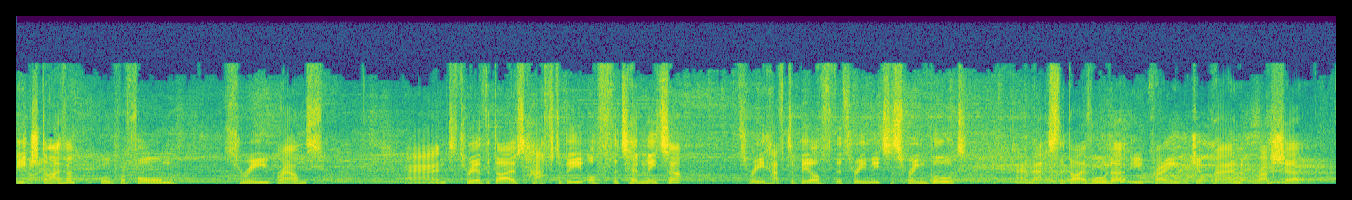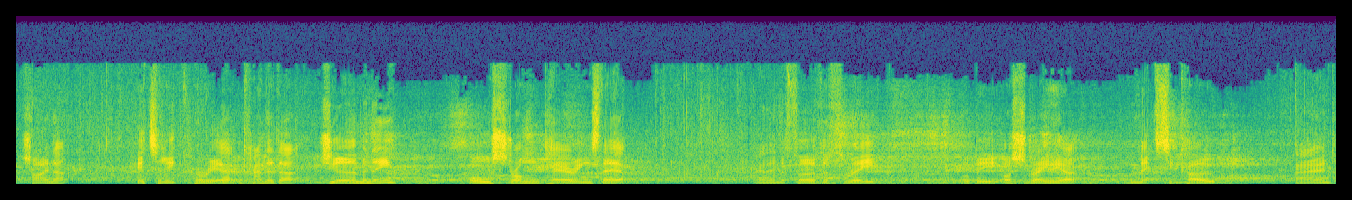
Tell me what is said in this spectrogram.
Each diver will perform three rounds, and three of the dives have to be off the 10 metre, three have to be off the three metre springboard, and that's the dive order, Ukraine, Japan, Russia, China, Italy, Korea, Canada, Germany, all strong pairings there. And then the further three will be Australia, Mexico, and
